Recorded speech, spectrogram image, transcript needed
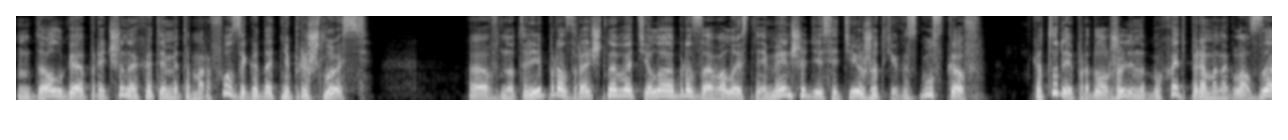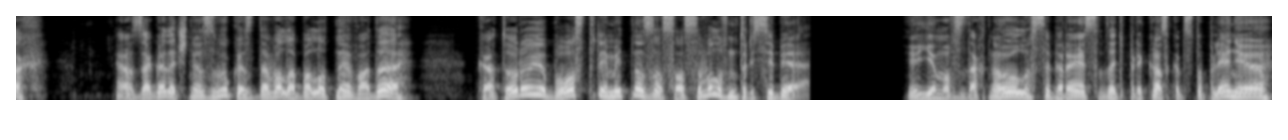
Долго о причинах этой метаморфозы гадать не пришлось. А внутри прозрачного тела образовалось не меньше десяти жутких сгустков, которые продолжали набухать прямо на глазах, а загадочный звук издавала болотная вода, которую босс стремительно засасывал внутрь себя. Юма вздохнул, собираясь отдать приказ к отступлению,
